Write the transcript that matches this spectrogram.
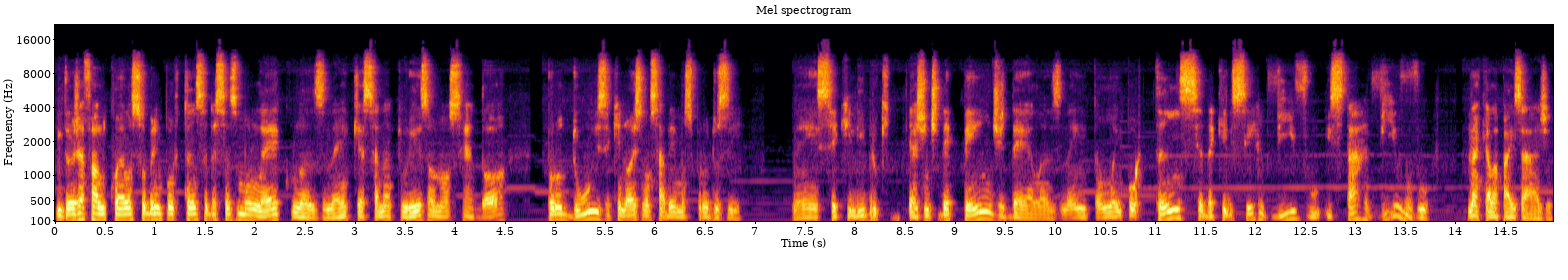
então eu já falo com ela sobre a importância dessas moléculas, né, que essa natureza ao nosso redor produz e que nós não sabemos produzir. Né, esse equilíbrio que a gente depende delas, né, então a importância daquele ser vivo, estar vivo naquela paisagem.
